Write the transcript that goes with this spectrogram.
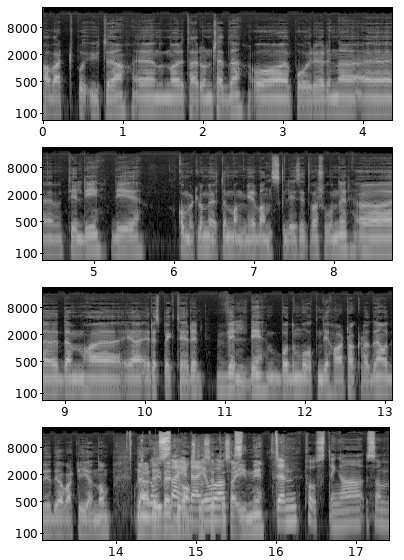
har vært på Utøya eh, når terroren skjedde, og pårørende eh, til de, de kommer til å møte mange vanskelige situasjoner. Har, jeg respekterer veldig både måten de har takla det og det de har vært igjennom. Det er det veldig vanskelig å sette seg inn i. Den postinga som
